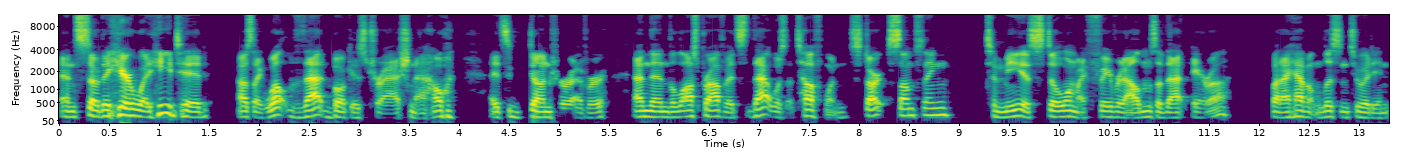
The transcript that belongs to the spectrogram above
And so to hear what he did, I was like, well, that book is trash now. it's done forever. And then The Lostprophets, that was a tough one. Start Something to me is still one of my favorite albums of that era, but I haven't listened to it in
